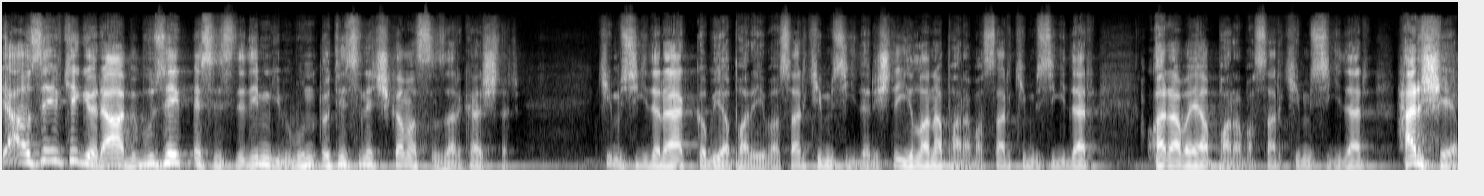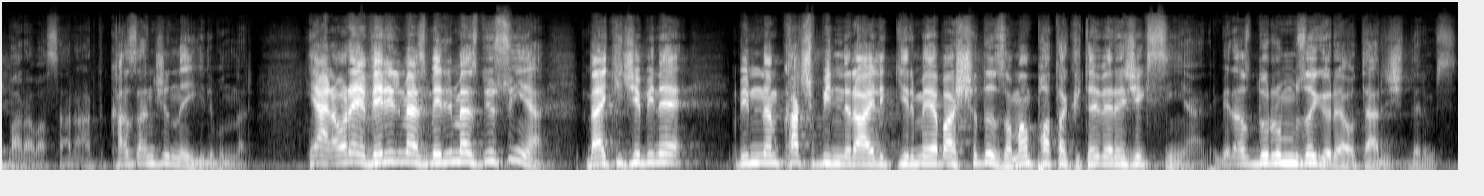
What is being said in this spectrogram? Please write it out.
Ya zevke göre abi bu zevk meselesi dediğim gibi bunun ötesine çıkamazsınız arkadaşlar. Kimisi gider ayakkabıya parayı basar, kimisi gider işte yılana para basar, kimisi gider arabaya para basar, kimisi gider her şeye para basar. Artık kazancınla ilgili bunlar. Yani oraya verilmez verilmez diyorsun ya. Belki cebine bilmem kaç bin lira aylık girmeye başladığı zaman pataküte vereceksin yani. Biraz durumumuza göre o tercihlerimiz.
